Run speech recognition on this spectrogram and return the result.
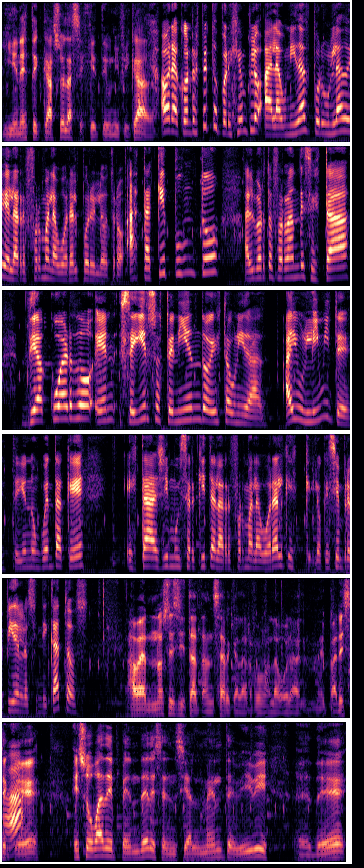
y en este caso la CGT unificada. Ahora, con respecto, por ejemplo, a la unidad por un lado y a la reforma laboral por el otro, ¿hasta qué punto Alberto Fernández está de acuerdo en seguir sosteniendo esta unidad? ¿Hay un límite, teniendo en cuenta que está allí muy cerquita la reforma laboral, que es lo que siempre piden los sindicatos? A ver, no sé si está tan cerca la reforma laboral. Me parece Ah. que eso va a depender esencialmente, Vivi, eh, de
